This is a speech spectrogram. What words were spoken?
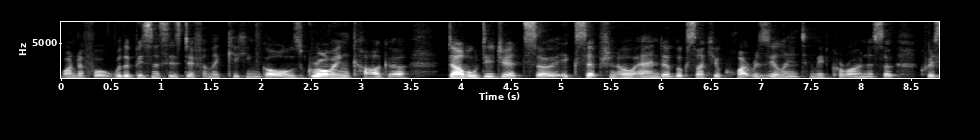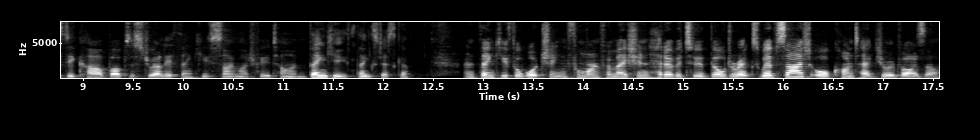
Wonderful. Well, the business is definitely kicking goals, growing CAGR double digits, so exceptional, and it looks like you're quite resilient amid Corona. So, Kristy Carr, Bubs Australia, thank you so much for your time. Thank you. Thanks, Jessica and thank you for watching. For more information, head over to Bell Direct's website or contact your advisor.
